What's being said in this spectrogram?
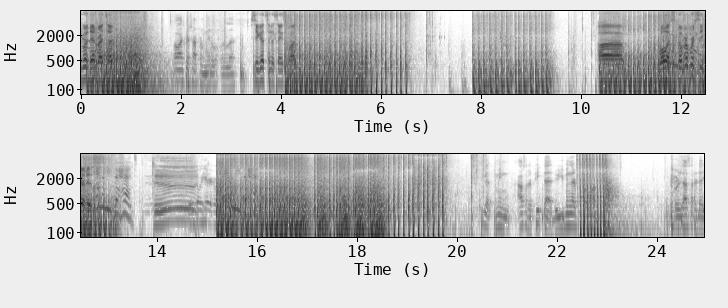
Down! Mimo dead, right side. Oh, I got shot from middle or left. Seagut's in the same spot. Um, Rolex, cover where Seagut is. Enemies ahead! Dude. Over here. Enemies ahead! You got, I mean, outside of peak that, dude. You've been there for so long. Or is that outside of that?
